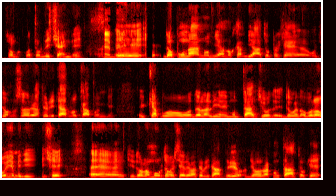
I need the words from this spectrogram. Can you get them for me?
insomma, 14enne. Eh beh. E dopo un anno mi hanno cambiato perché un giorno sono arrivato in ritardo, il capo, il capo della linea di montaggio dove lavoravo io mi dice eh, ti do la multa perché sei arrivato in ritardo. Io gli ho raccontato che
